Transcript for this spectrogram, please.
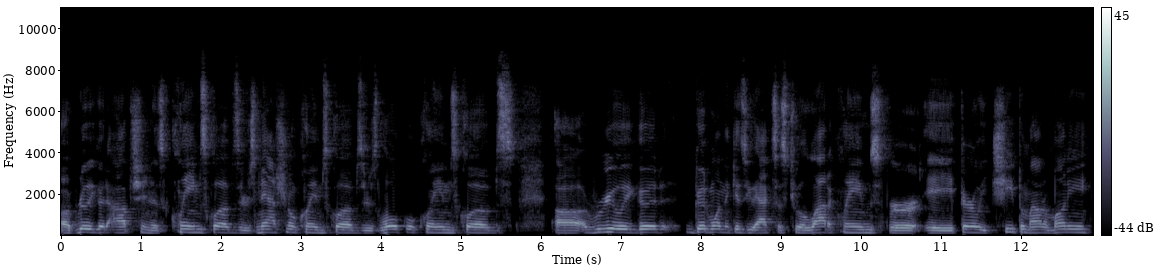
a really good option is claims clubs. There's national claims clubs. There's local claims clubs. Uh, a really good good one that gives you access to a lot of claims for a fairly cheap amount of money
